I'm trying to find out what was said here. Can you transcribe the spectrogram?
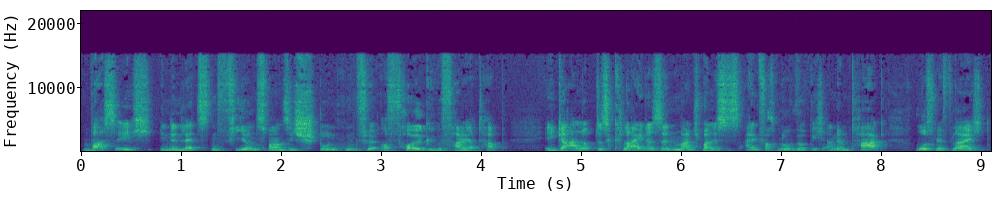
was ich in den letzten 24 Stunden für Erfolge gefeiert habe. Egal, ob das kleine sind, manchmal ist es einfach nur wirklich an einem Tag, wo es mir vielleicht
